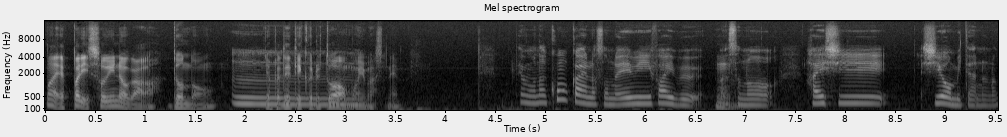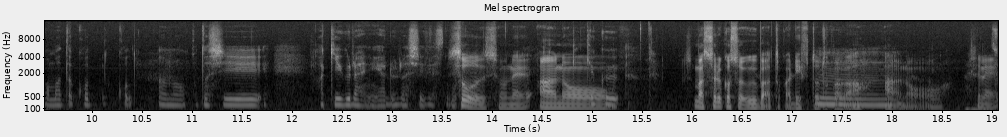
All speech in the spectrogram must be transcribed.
まあやっぱりそういうのがどんどんやっぱ出てくるとは思いますね。でもな今回のその AB5、うん、その廃止しようみたいなのがまたここあの今年秋ぐらいにやるらしいですね。そうですよね。あのまあそれこそウーバーとかリフトとかがあのね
